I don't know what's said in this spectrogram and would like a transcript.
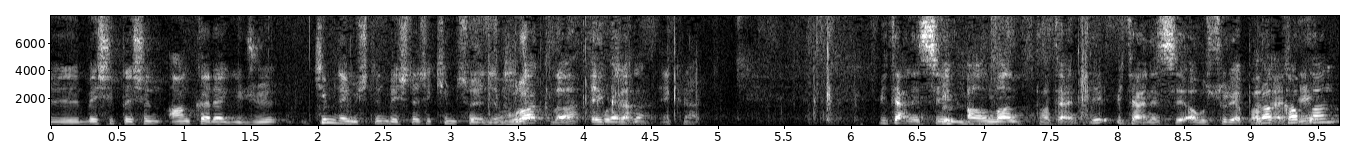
E, Beşiktaş'ın Ankara gücü. Kim demiştin Beşiktaş'a kim söyledi? Burak'la Ekrem. Burak'la Ekrem. Bir tanesi Alman patentli, bir tanesi Avusturya patentli. Burak Kaplan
